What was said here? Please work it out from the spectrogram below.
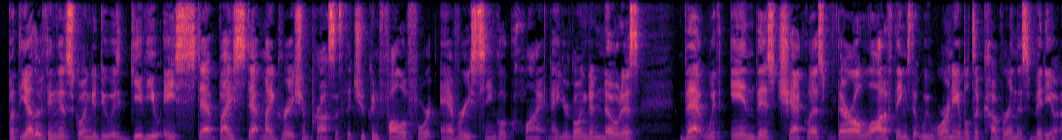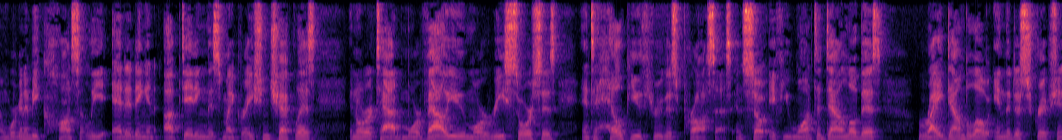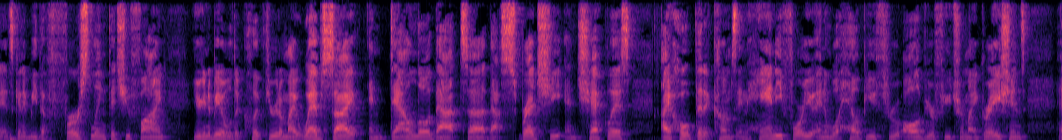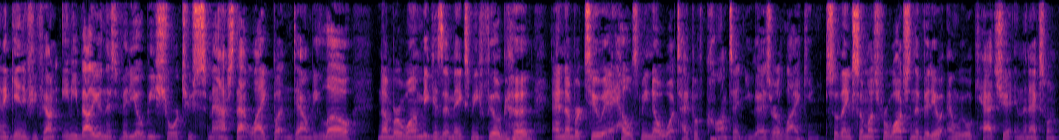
But the other thing that it's going to do is give you a step by step migration process that you can follow for every single client. Now, you're going to notice that within this checklist, there are a lot of things that we weren't able to cover in this video. And we're going to be constantly editing and updating this migration checklist in order to add more value, more resources, and to help you through this process. And so, if you want to download this, right down below in the description, it's going to be the first link that you find. You're going to be able to click through to my website and download that uh, that spreadsheet and checklist. I hope that it comes in handy for you and it will help you through all of your future migrations. And again, if you found any value in this video, be sure to smash that like button down below. Number one, because it makes me feel good. And number two, it helps me know what type of content you guys are liking. So thanks so much for watching the video, and we will catch you in the next one.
